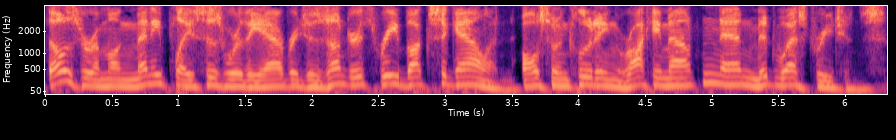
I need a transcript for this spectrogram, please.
those are among many places where the average is under 3 bucks a gallon, also including Rocky Mountain and Midwest regions.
